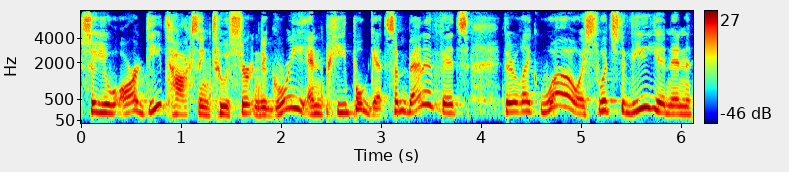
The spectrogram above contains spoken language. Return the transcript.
so you are detoxing to a certain degree, and people get some benefits. They're like, whoa, I switched to vegan and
